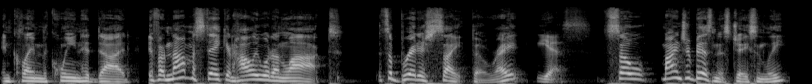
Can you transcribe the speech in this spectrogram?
and claimed the queen had died. If I'm not mistaken, Hollywood Unlocked, it's a British site, though, right? Yes. So mind your business, Jason Lee.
